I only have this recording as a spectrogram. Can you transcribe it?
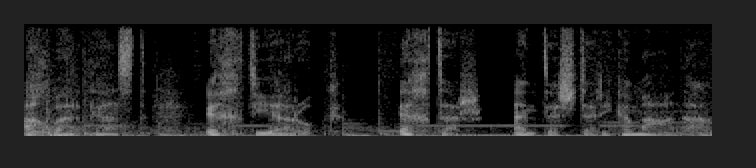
أخبار كاست اختيارك. اختر أن تشترك معنا.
